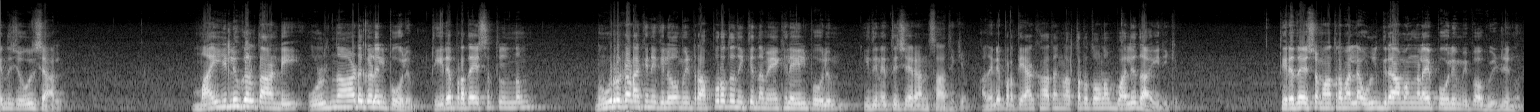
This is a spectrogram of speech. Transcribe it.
എന്ന് ചോദിച്ചാൽ മൈലുകൾ താണ്ടി ഉൾനാടുകളിൽ പോലും തീരപ്രദേശത്തിൽ നിന്നും നൂറുകണക്കിന് കിലോമീറ്റർ അപ്പുറത്ത് നിൽക്കുന്ന മേഖലയിൽ പോലും ഇതിനെത്തിച്ചേരാൻ സാധിക്കും. അതിന്റെ പ്രത്യാഘാതങ്ങൾ അത്രത്തോളം വലുതായിരിക്കും. തീരദേശം മാത്രമല്ല ഉൾഗ്രാമങ്ങളെ പോലും ഇപ്പോൾ വിഴുങ്ങും.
